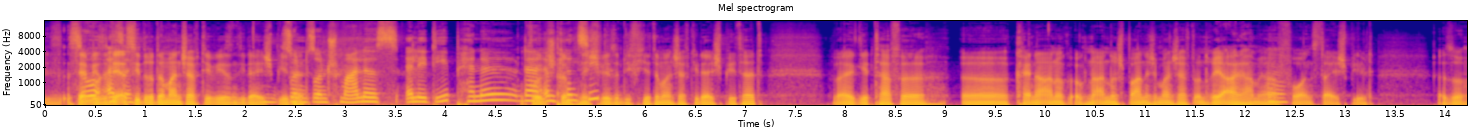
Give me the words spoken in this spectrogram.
Die ist So, ja, wir sind ja also- erst die dritte Mannschaft gewesen, die da gespielt So, ein- hat. so ein schmales LED-Panel da im Prinzip. nicht. Wir sind die vierte Mannschaft, die da gespielt hat, weil Getafe, äh, keine Ahnung, irgendeine andere spanische Mannschaft und Real haben ja Mhm. vor uns da gespielt. Also,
